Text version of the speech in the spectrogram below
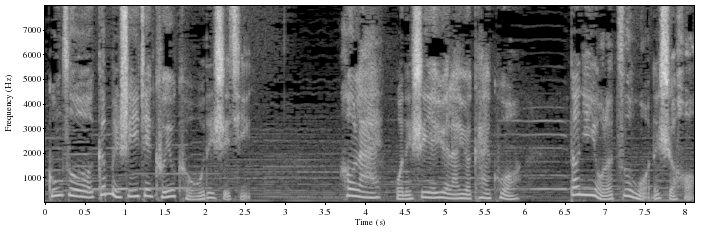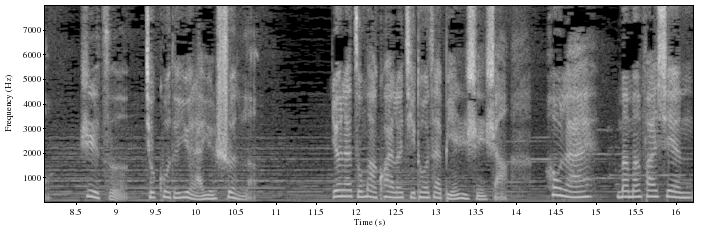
工作根本是一件可有可无的事情。后来我的事业越来越开阔，当你有了自我的时候，日子……”就过得越来越顺了。原来总把快乐寄托在别人身上，后来慢慢发现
